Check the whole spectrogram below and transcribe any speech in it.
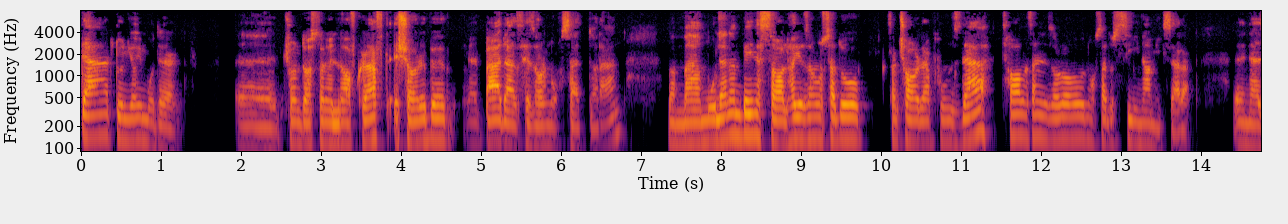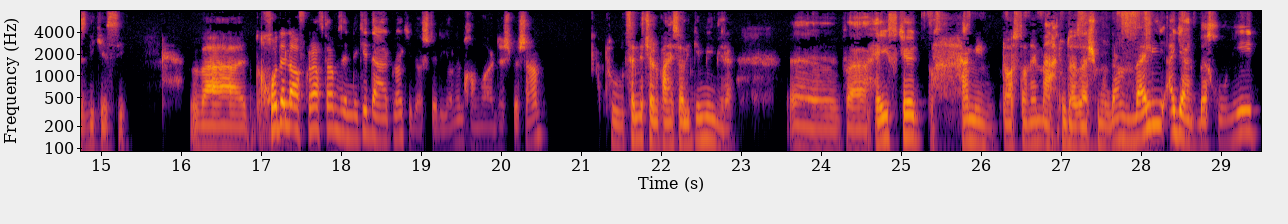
در دنیای مدرن. چون داستان لافکرافت اشاره به بعد از 1900 دارن و معمولا هم بین سالهای 1914 15 تا مثلا 1930 اینا میگذرن نزدیک سی. و خود لافکرافت هم زندگی دردناکی داشته دیگه. نمی‌خوام واردش بشم. تو سن 45 سالگی میمیره. و حیف که همین داستانه محدود ازش موندن ولی اگر بخونید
